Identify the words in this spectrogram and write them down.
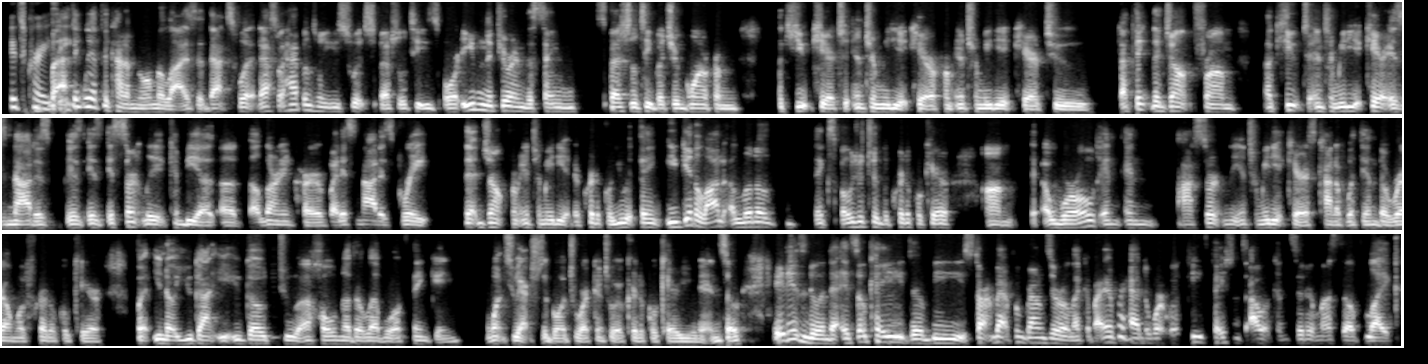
it's crazy. But I think we have to kind of normalize that. That's what that's what happens when you switch specialties, or even if you're in the same specialty, but you're going from acute care to intermediate care, from intermediate care to, I think the jump from acute to intermediate care is not as, is, is, is certainly it can be a, a, a, learning curve, but it's not as great. That jump from intermediate to critical, you would think you get a lot, a little exposure to the critical care um, world, and and uh, certainly intermediate care is kind of within the realm of critical care. But you know, you got you go to a whole nother level of thinking once you actually go into work into a critical care unit. And so it is doing that. It's okay to be starting back from ground zero. Like if I ever had to work with PEDS patients, I would consider myself like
